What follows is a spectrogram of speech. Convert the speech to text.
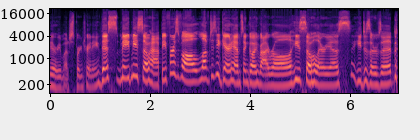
Very much spring training. This made me so happy. First of all, love to see Garrett Hampson going viral. He's so hilarious. He deserves it.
